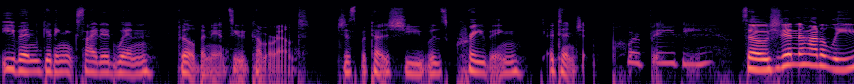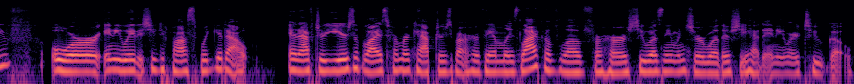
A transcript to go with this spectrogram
even getting excited when Philip and Nancy would come around, just because she was craving attention. Poor baby. So she didn't know how to leave or any way that she could possibly get out. And after years of lies from her captors about her family's lack of love for her, she wasn't even sure whether she had anywhere to go.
